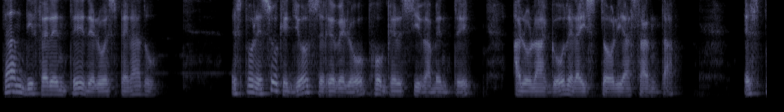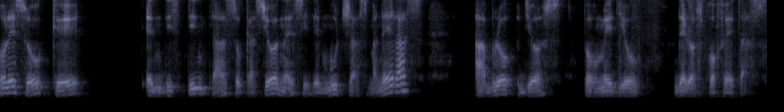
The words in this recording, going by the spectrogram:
tan diferente de lo esperado. Es por eso que Dios se reveló progresivamente a lo largo de la historia santa. Es por eso que en distintas ocasiones y de muchas maneras habló Dios por medio de los profetas.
